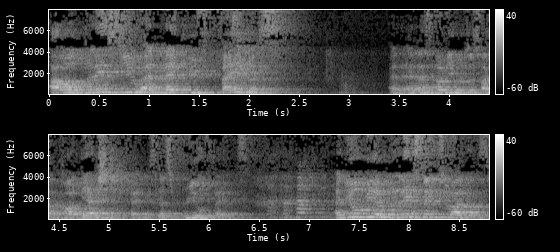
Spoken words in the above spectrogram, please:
I will bless you and make you famous. And, and that's not even just like Kardashian famous, that's real famous. And you'll be a blessing to others.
